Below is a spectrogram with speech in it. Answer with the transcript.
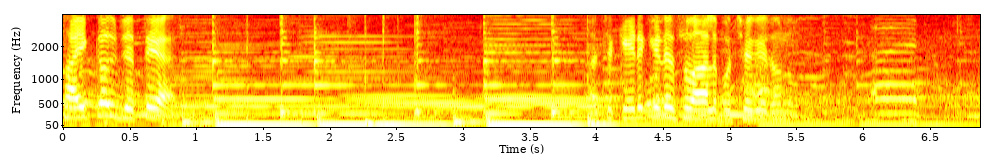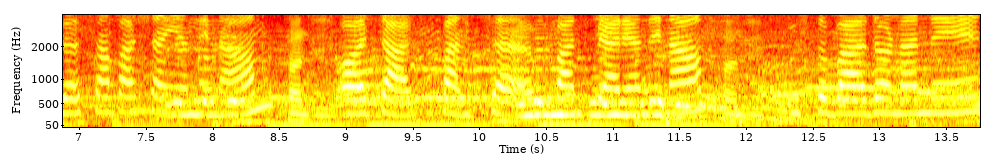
ਸਾਈਕਲ ਜਿੱਤਿਆ। ਅੱਛਾ ਕਿਹੜੇ ਕਿਹੜੇ ਸਵਾਲ ਪੁੱਛੇਗੇ ਤੁਹਾਨੂੰ? ਦਸਾਂ ਪਾਤਸ਼ਾਹੀਆਂ ਦੇ ਨਾਮ ਹਾਂਜੀ। ਔਰ ਚਾਰ ਪੰਜ ਪੰਜ ਪਿਆਰਿਆਂ ਦੇ ਨਾਮ। ਹਾਂਜੀ। ਉਸ ਤੋਂ ਬਾਅਦ ਉਹਨਾਂ ਨੇ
